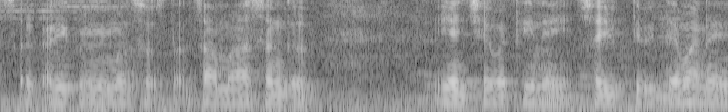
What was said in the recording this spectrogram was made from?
सहकारी गृहनिर्माण संस्थांचा महासंघ यांच्या वतीने संयुक्त विद्यमाने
